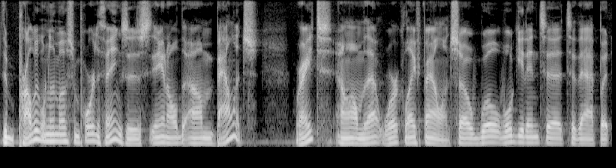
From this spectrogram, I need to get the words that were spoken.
the, probably one of the most important things is you know um, balance right? Um, that work life balance. So we'll we'll get into to that, but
